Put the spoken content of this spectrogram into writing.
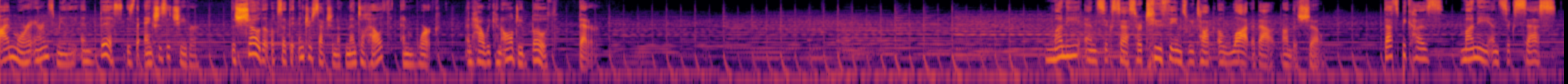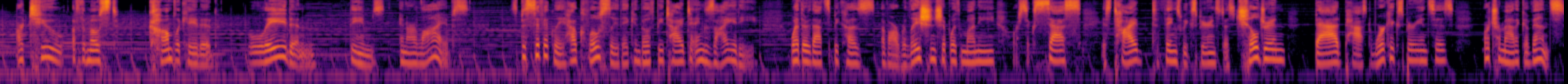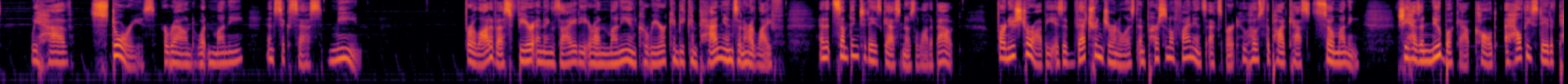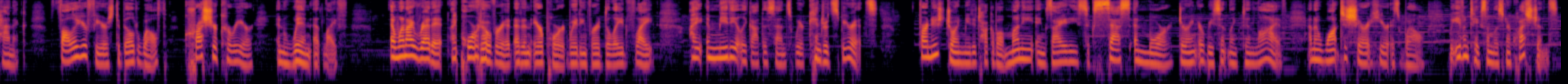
I'm Morra Aarons-Mele, and this is The Anxious Achiever, the show that looks at the intersection of mental health and work and how we can all do both better. Money and success are two themes we talk a lot about on this show. That's because money and success are two of the most complicated, laden themes in our lives. Specifically, how closely they can both be tied to anxiety, whether that's because of our relationship with money or success is tied to things we experienced as children, bad past work experiences, or traumatic events. We have stories around what money and success mean. For a lot of us, fear and anxiety around money and career can be companions in our life and it's something today's guest knows a lot about. Farnoosh Torabi is a veteran journalist and personal finance expert who hosts the podcast So Money. She has a new book out called A Healthy State of Panic Follow Your Fears to Build Wealth, Crush Your Career, and Win at Life. And when I read it, I pored over it at an airport waiting for a delayed flight. I immediately got the sense we're kindred spirits. Farnoosh joined me to talk about money, anxiety, success, and more during a recent LinkedIn Live, and I want to share it here as well. We even take some listener questions.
